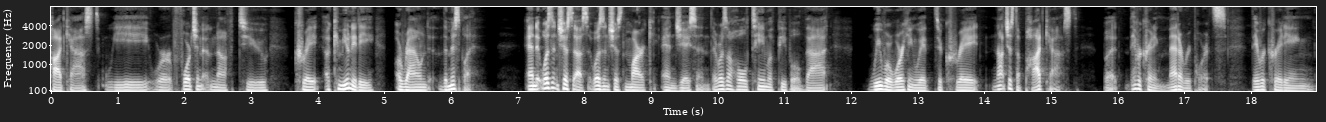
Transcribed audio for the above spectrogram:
podcast, we were fortunate enough to create a community around the misplay. And it wasn't just us, it wasn't just Mark and Jason. There was a whole team of people that we were working with to create not just a podcast, but they were creating meta reports. They were creating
